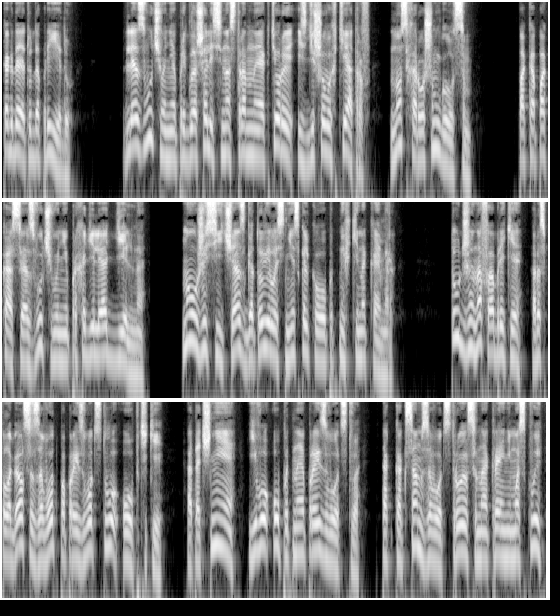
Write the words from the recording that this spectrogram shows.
когда я туда приеду. Для озвучивания приглашались иностранные актеры из дешевых театров, но с хорошим голосом. Пока показ и озвучивание проходили отдельно, но уже сейчас готовилось несколько опытных кинокамер. Тут же на фабрике располагался завод по производству оптики, а точнее его опытное производство, так как сам завод строился на окраине Москвы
